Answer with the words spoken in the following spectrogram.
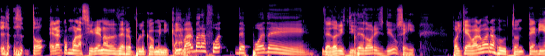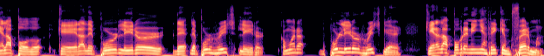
era como la sirena desde República Dominicana. Y Bárbara fue después de, De Doris Duke. de Doris Duke. Sí. Porque Bárbara Hutton tenía el apodo que era de Poor Little... De, de Poor Rich Leader. ¿Cómo era? The Poor Little Rich Girl. Que era la pobre niña rica enferma.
